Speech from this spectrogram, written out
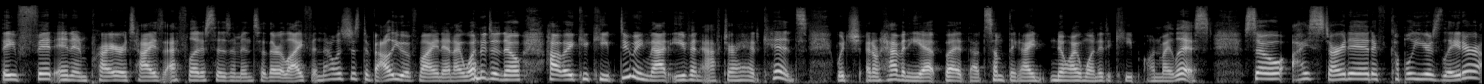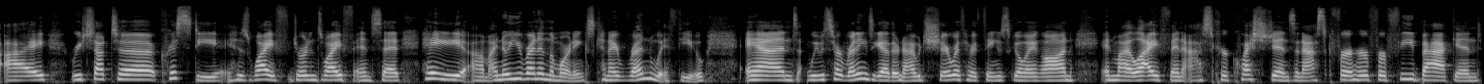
they fit in and prioritize athleticism into their life. And that was just a value of mine. And I wanted to know how I could keep doing that even after I had kids, which I don't have any yet, but that's something I know I wanted to keep on my list. So I started a couple years later, I reached out to Christy, his wife, Jordan's wife, and said, Hey, um, I know you run in the mornings. Can I run with you? And we would start running together and I would share with her things going on in my life and ask her questions and ask for her for feedback and,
